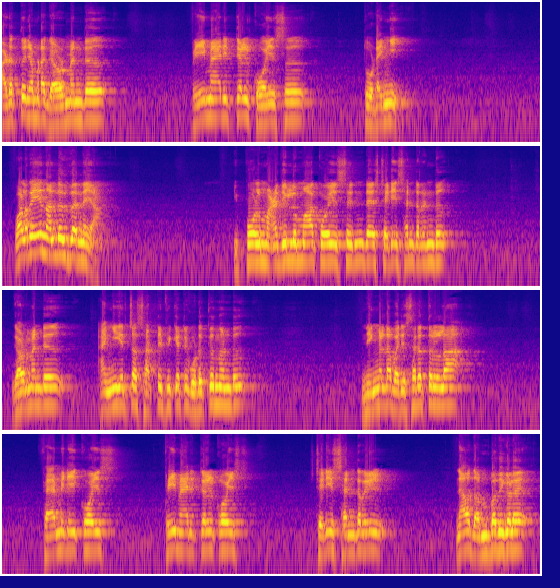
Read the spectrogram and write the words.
അടുത്ത് നമ്മുടെ ഗവൺമെന്റ് പ്രീമാരിറ്റൽ കോഴ്സ് തുടങ്ങി. വളരെ നല്ലത് തന്നെയാണ്. ഇപ്പോൾ മഴജില്ലുമ കോഴ്സിന്റെ സ്റ്റഡി സെന്റർ ഉണ്ട് ഗവൺമെന്റ് അംഗീകരിച്ച സർട്ടിഫിക്കറ്റ് കൊടുക്കുന്നുണ്ട്. നിങ്ങളുടെ പരിസരത്തുള്ള family course pre marital course study സെന്ററിൽ നവ ദമ്പതികളെ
